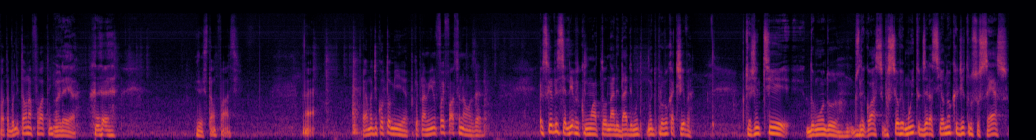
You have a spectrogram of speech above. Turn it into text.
Pô, tá bonitão na foto, hein? Olha aí, ó. Gestão fácil. É. É uma dicotomia, porque para mim não foi fácil não, Zé. Eu escrevi esse livro com uma tonalidade muito, muito provocativa. Porque a gente, do mundo dos negócios, você ouve muito dizer assim: eu não acredito no sucesso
